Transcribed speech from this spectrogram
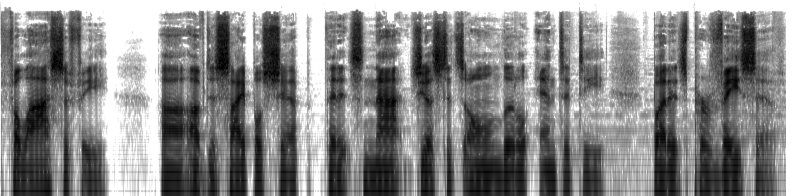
philosophy uh, of discipleship that it's not just its own little entity, but it's pervasive,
